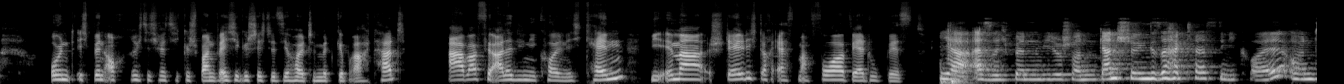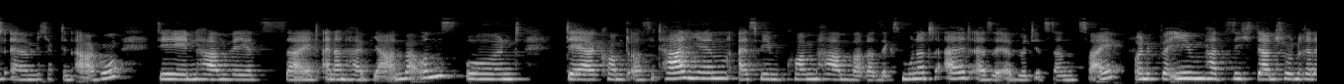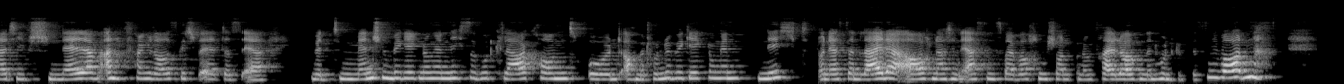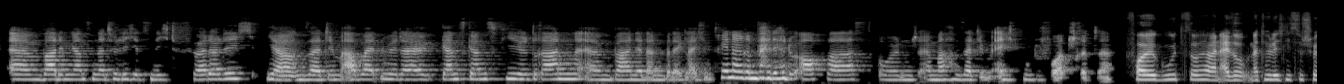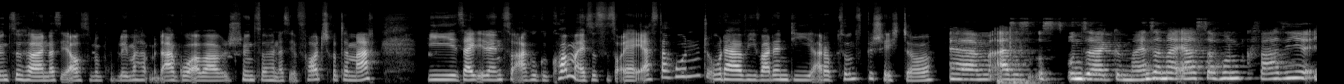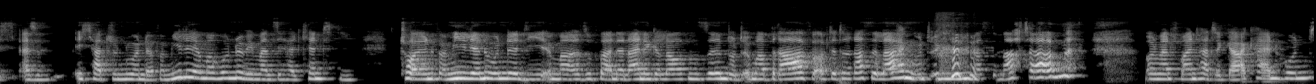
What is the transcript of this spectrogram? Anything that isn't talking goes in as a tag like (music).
Und ich bin auch richtig, richtig gespannt, welche Geschichte sie heute mitgebracht hat. Aber für alle, die Nicole nicht kennen, wie immer, stell dich doch erstmal vor, wer du bist. Ja, also ich bin, wie du schon ganz schön (laughs) gesagt hast, die Nicole und ähm, ich habe den Argo. Den haben wir jetzt seit eineinhalb Jahren bei uns und der kommt aus Italien. Als wir ihn bekommen haben, war er sechs Monate alt, also er wird jetzt dann zwei. Und bei ihm hat sich dann schon relativ schnell am (laughs) Anfang rausgestellt, dass er mit Menschenbegegnungen nicht so gut klarkommt und auch mit Hundebegegnungen nicht. Und er ist dann leider auch nach den ersten zwei Wochen schon von einem freilaufenden Hund gebissen worden. (laughs) Ähm, war dem Ganzen natürlich jetzt nicht förderlich. Ja, und seitdem arbeiten wir da ganz, ganz viel dran. Ähm, waren ja dann bei der gleichen Trainerin, (laughs) bei der du auch warst und äh, machen seitdem echt gute Fortschritte. Voll gut zu hören. Also natürlich nicht so schön zu hören, dass ihr auch so eine Probleme habt mit Argo, aber schön zu hören, dass ihr Fortschritte macht. Wie seid ihr denn zu Argo gekommen? Also ist es euer erster Hund oder wie war denn die Adoptionsgeschichte? Ähm, also es ist unser gemeinsamer erster Hund quasi. Ich, also ich hatte nur in der Familie immer Hunde, wie man sie halt kennt, die tollen Familienhunde, die immer super an der Leine gelaufen sind und immer brav auf der Terrasse lagen und irgendwie (laughs) was gemacht haben. Und mein Freund hatte gar keinen Hund.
